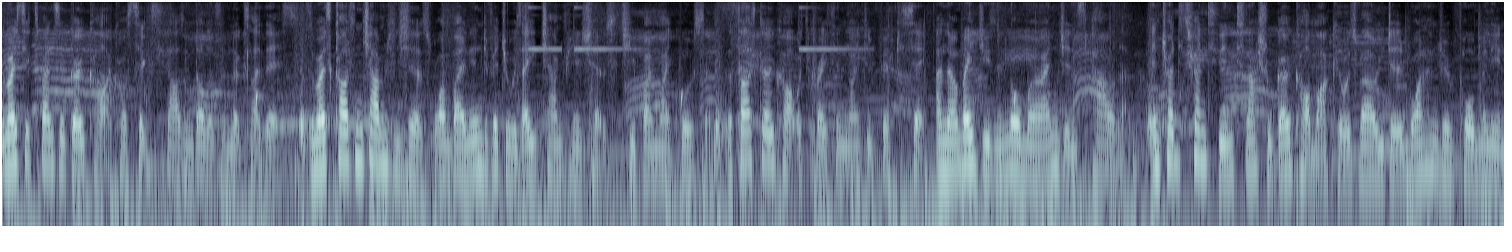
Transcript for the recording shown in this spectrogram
The most expensive go-kart cost $60,000 and looks like this. The most karting championships won by an individual was 8 championships achieved by Mike Wilson. The first go-kart was created in 1956 and they were made using lawnmower engines to power them. In 2020 the international go-kart market was valued at $104 million.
